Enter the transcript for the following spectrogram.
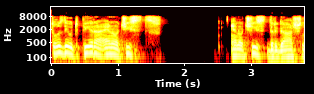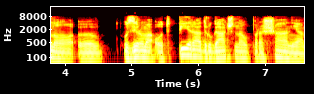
to zdaj odpira eno čist, eno čist drugačno, uh, oziroma odpira drugačna vprašanja.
